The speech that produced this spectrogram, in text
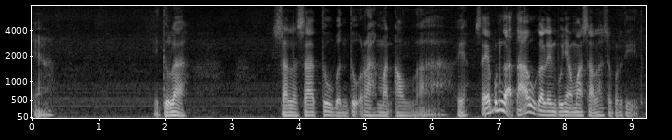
Ya. Itulah salah satu bentuk rahmat Allah ya. Saya pun nggak tahu kalian punya masalah seperti itu.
